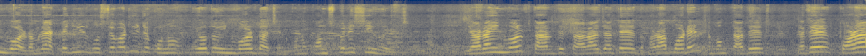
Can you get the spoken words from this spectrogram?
ইনভলভ আমরা একটা জিনিস বুঝতে পারছি যে কোনো কেউ তো ইনভলভ আছেন কোনো কনস্পিরেসি হয়েছে। যারা ইনভলভ তাদের তারা যাতে ধরা পড়েন এবং তাদের যাতে কড়া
